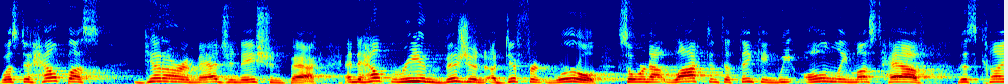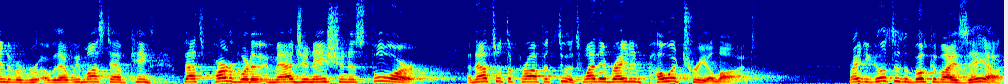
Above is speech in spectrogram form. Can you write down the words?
was to help us get our imagination back and to help re envision a different world so we're not locked into thinking we only must have this kind of a, that we must have kings. That's part of what imagination is for. And that's what the prophets do. It's why they write in poetry a lot. Right? You go through the book of Isaiah,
